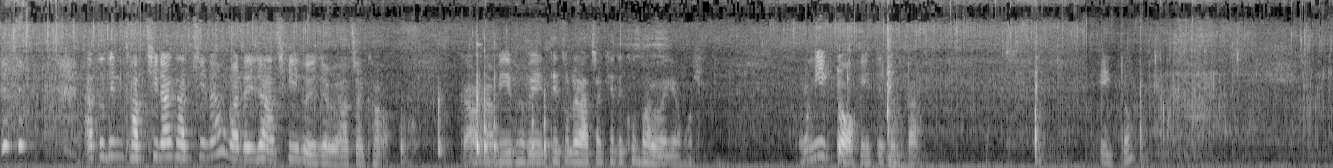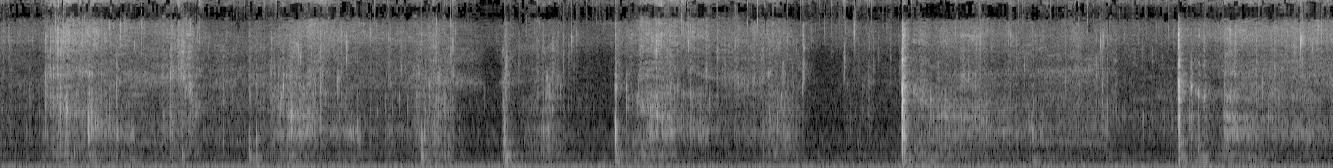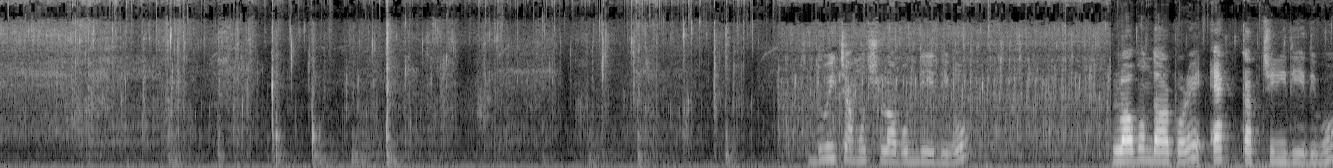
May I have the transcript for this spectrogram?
এতদিন খাচ্ছি না খাচ্ছি না বাট এই যে আজকেই হয়ে যাবে আচার খাওয়া। কারণ আমি এভাবে তেঁতুলের আচার খেতে খুব ভালো লাগে আমার। অনেক টক এই তেঁতুলটা। এই তো। দুই চামচ লবণ দিয়ে দিব। লবণ দেওয়ার পরে এক কাপ চিনি দিয়ে দিব।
